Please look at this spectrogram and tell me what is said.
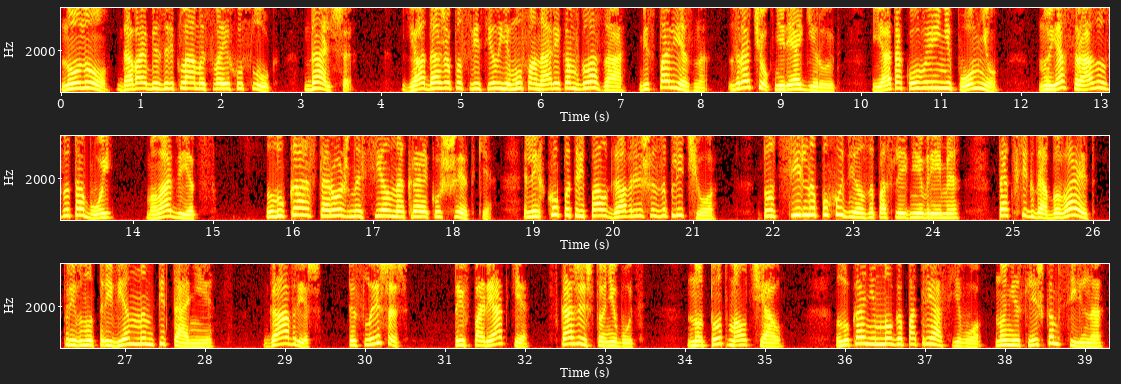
Ну-ну, давай без рекламы своих услуг. Дальше. Я даже посветил ему фонариком в глаза. Бесполезно. Зрачок не реагирует. Я такого и не помню. Но я сразу за тобой. Молодец. Лука осторожно сел на край кушетки. Легко потрепал Гавриша за плечо. Тот сильно похудел за последнее время. Так всегда бывает при внутривенном питании. «Гавриш, ты слышишь? Ты в порядке? Скажи что-нибудь» но тот молчал. Лука немного потряс его, но не слишком сильно.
